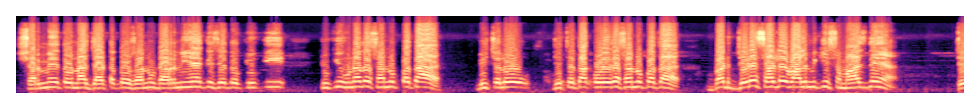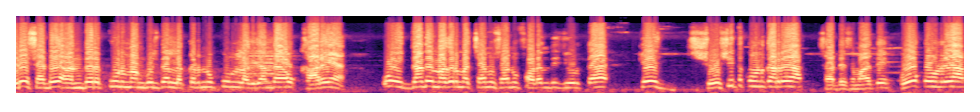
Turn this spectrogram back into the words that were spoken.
ਸ਼ਰਮੇ ਤੋਂ, ਨਾ ਜੱਟ ਤੋਂ ਸਾਨੂੰ ਡਰ ਨਹੀਂ ਹੈ ਕਿਸੇ ਤੋਂ, ਕਿਉਂਕਿ ਕਿਉਂਕਿ ਉਹਨਾਂ ਦਾ ਸਾਨੂੰ ਪਤਾ ਹੈ ਵੀ ਚਲੋ, ਜਿੱਥੇ ਤੱਕ ਹੋਏਗਾ ਸਾਨੂੰ ਪਤਾ ਹੈ। ਬਟ ਜਿਹੜੇ ਸਾਡੇ ਵਾਲਮੀਕੀ ਸਮਾਜ ਦੇ ਆ ਜਿਹੜੇ ਸਾਡੇ ਅੰਦਰ ਘੁਣ ਵਾਂਗੂ ਜਿੱਦਾਂ ਲੱਕੜ ਨੂੰ ਘੁਣ ਲੱਗ ਜਾਂਦਾ ਉਹ ਖਾ ਰਹੇ ਆ। ਉਹ ਇਦਾਂ ਦੇ ਮਗਰ ਮੱਛਾਂ ਨੂੰ ਸਾਨੂੰ ਫੜਨ ਦੀ ਜ਼ਰੂਰਤ ਹੈ ਕਿ ਸ਼ੋਸ਼ਿਤ ਕੌਣ ਕਰ ਰਿਹਾ? ਸਾਡੇ ਸਮਾਜ ਦੇ। ਹੋ ਕੌਣ ਰਿਹਾ?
